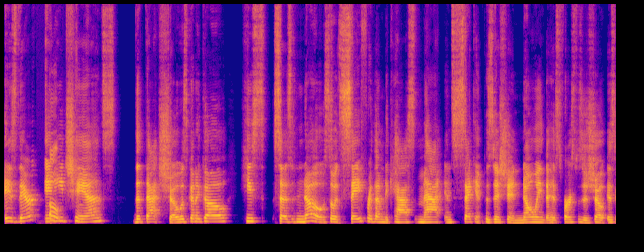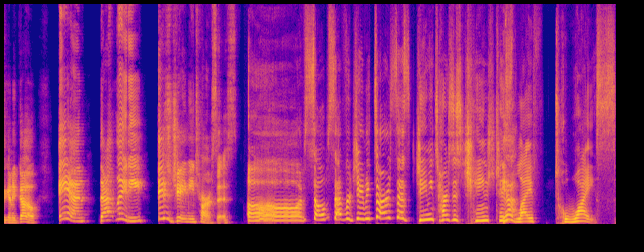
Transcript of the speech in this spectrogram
is there any oh. chance that that show is going to go? He s- says no. So it's safe for them to cast Matt in second position, knowing that his first position show isn't going to go. And that lady is Jamie Tarses. oh, I'm so upset for Jamie Tarses. Jamie Tarses changed his Yeah. life twice.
